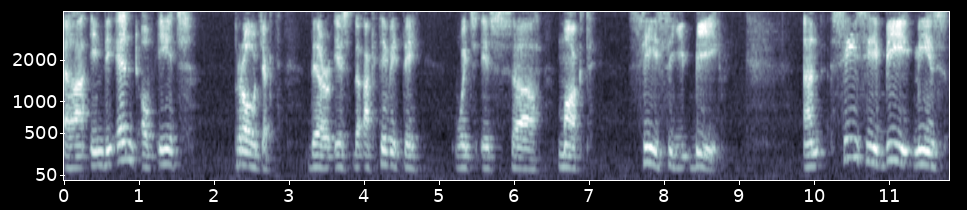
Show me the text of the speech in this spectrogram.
uh, in the end of each project there is the activity which is uh, marked CCB. And CCB means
